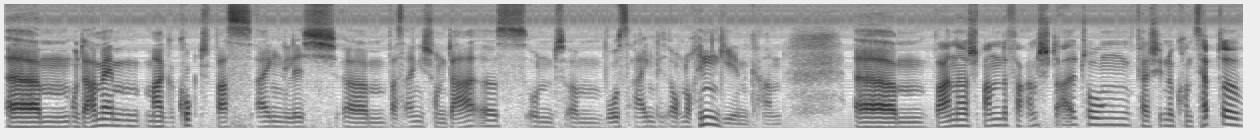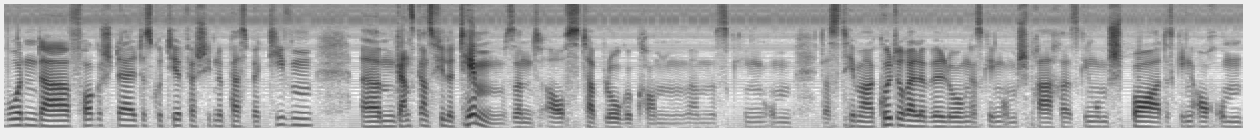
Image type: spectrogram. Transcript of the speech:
Ähm, und da haben wir eben mal geguckt, was eigentlich, ähm, was eigentlich schon da ist und ähm, wo es eigentlich auch noch hingehen kann. Ähm, war eine spannende Veranstaltung. Verschiedene Konzepte wurden da vorgestellt, diskutiert, verschiedene Perspektiven. Ähm, ganz, ganz viele Themen sind aufs Tableau gekommen. Ähm, es ging um das Thema kulturelle Bildung, es ging um Sprache, es ging um Sport, es ging auch um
